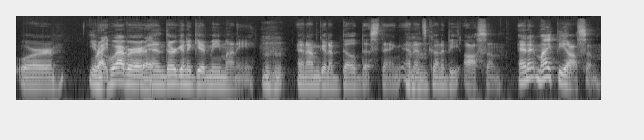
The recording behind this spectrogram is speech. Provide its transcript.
or you know Right, whoever right. Mm-hmm. and they're going to give me money and I'm going to build this thing and it's going to be awesome. And it might be awesome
